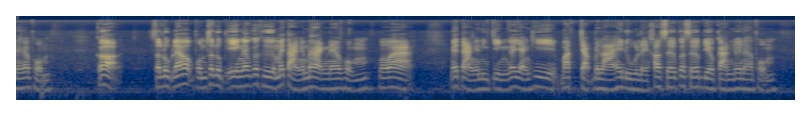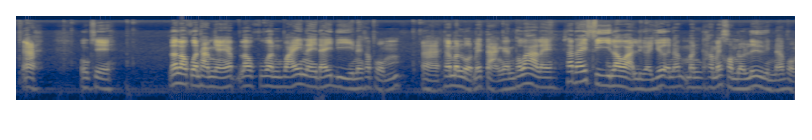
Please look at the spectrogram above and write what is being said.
นะครับผม ก็สรุปแล้วผมสรุปเองแล้วก็คือไม่ต่างกันมากนะครับผม เพราะว่าไม่ต่างกันจริง ๆ ก็อย่างที่วัดจับเวลาให้ดูเลยเข้าเซิร์ฟก็เซิร์ฟเดียวกันด้วยนะครับผมอะโอเค แล้วเราควรทำไงครับ เราควรไว้ในได้ดีนะครับผม อ่าถ้ามันโหลดไม่ต่างกัน เพราะว่าอะไรถ้าได้ซีเราอะเหลือเยอะนะมันทำให้คอมเราลื่นนะผม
